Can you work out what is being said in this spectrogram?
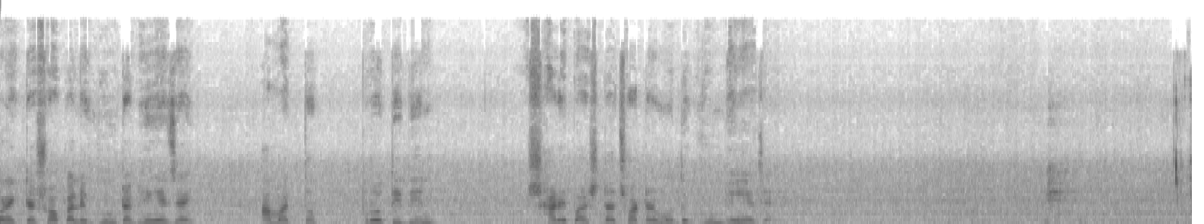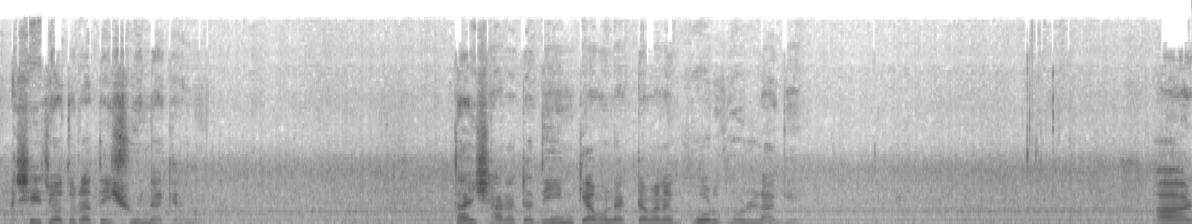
অনেকটা সকালে ঘুমটা ভেঙে যায়। আমার তো প্রতিদিন সাড়ে পাঁচটা, ছটার মধ্যে ঘুম ভেঙে যায়। সে যত রাতেই শুই না কেন। তাই সারাটা দিন কেমন একটা মানে ঘোর ঘোর লাগে। আর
